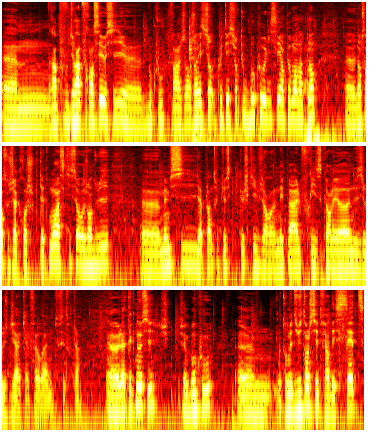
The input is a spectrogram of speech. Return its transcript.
Euh, du rap français aussi, euh, beaucoup. Enfin, j'en ai sur- écouté surtout beaucoup au lycée, un peu moins maintenant, euh, dans le sens où j'accroche peut-être moins à ce qui sort aujourd'hui. Même s'il y a plein de trucs que, que je kiffe, genre Népal, Freeze, Corleone, Osiris Jack, Alpha One, tous ces trucs-là. La techno aussi, j'aime beaucoup. Autour de mes 18 ans, j'essayais de faire des sets.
